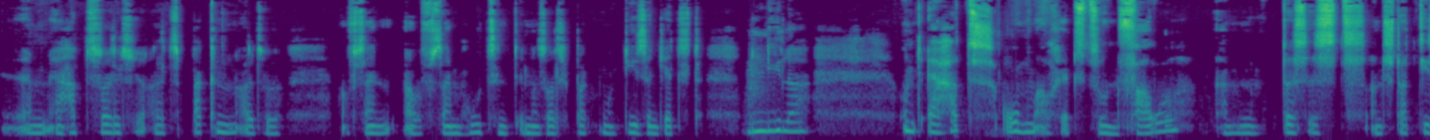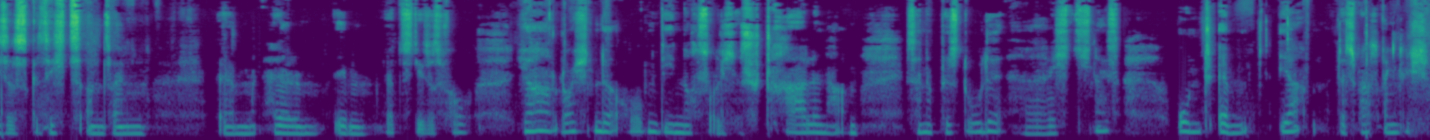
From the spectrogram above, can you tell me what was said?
ähm, er hat solche als Backen, also auf, sein, auf seinem Hut sind immer solche Backen und die sind jetzt lila. Und er hat oben auch jetzt so ein V. Ähm, das ist anstatt dieses Gesichts an seinem ähm, Helm eben jetzt dieses V. Ja, leuchtende Augen, die noch solche Strahlen haben. Seine Pistole, äh, richtig nice. Und ähm, ja, das war's eigentlich.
